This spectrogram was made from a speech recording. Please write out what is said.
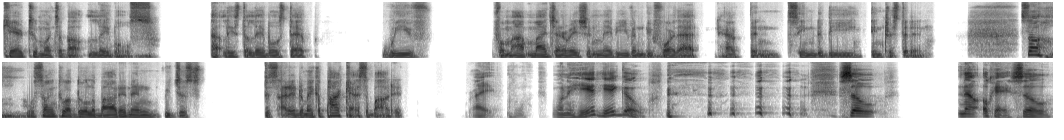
care too much about labels at least the labels that we've from my, my generation maybe even before that have been seem to be interested in so I was talking to abdul about it and we just decided to make a podcast about it. Right. Want to hit? Here you go. so now, okay. So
